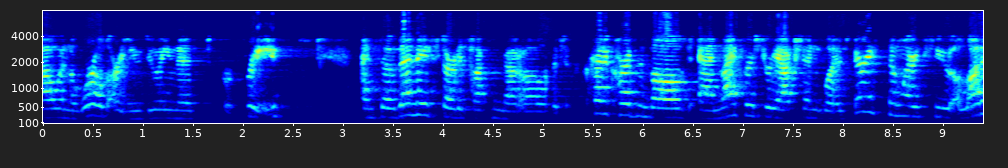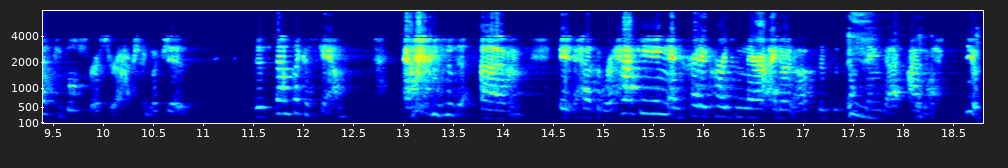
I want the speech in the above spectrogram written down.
how in the world are you doing this for free? And so then they started talking about all of the different credit cards involved. And my first reaction was very similar to a lot of people's first reaction, which is this sounds like a scam. And um, it has the word hacking and credit cards in there. I don't know if this is something that I want to do.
